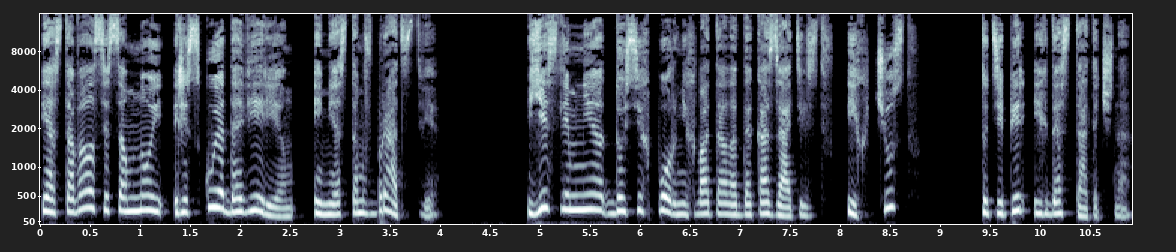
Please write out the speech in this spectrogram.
и оставался со мной, рискуя доверием и местом в братстве. Если мне до сих пор не хватало доказательств их чувств, то теперь их достаточно.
